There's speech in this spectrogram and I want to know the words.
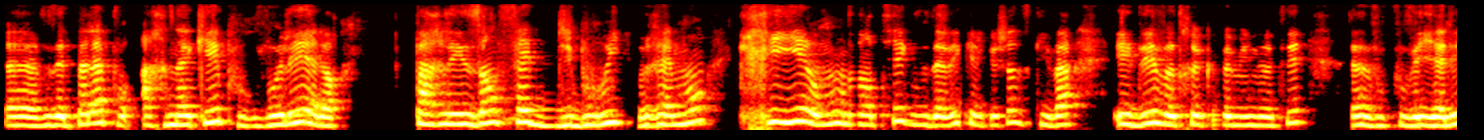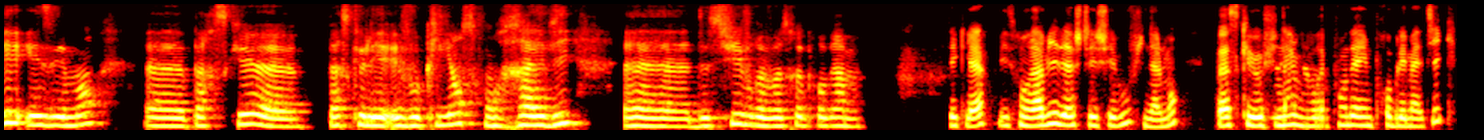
vous n'êtes pas là pour arnaquer, pour voler. Alors, parlez-en, faites du bruit, vraiment, criez au monde entier que vous avez quelque chose qui va aider votre communauté. Euh, vous pouvez y aller aisément euh, euh, parce que vos clients seront ravis de suivre votre programme. C'est clair, ils seront ravis d'acheter chez vous finalement parce qu'au final, vous répondez à une problématique.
